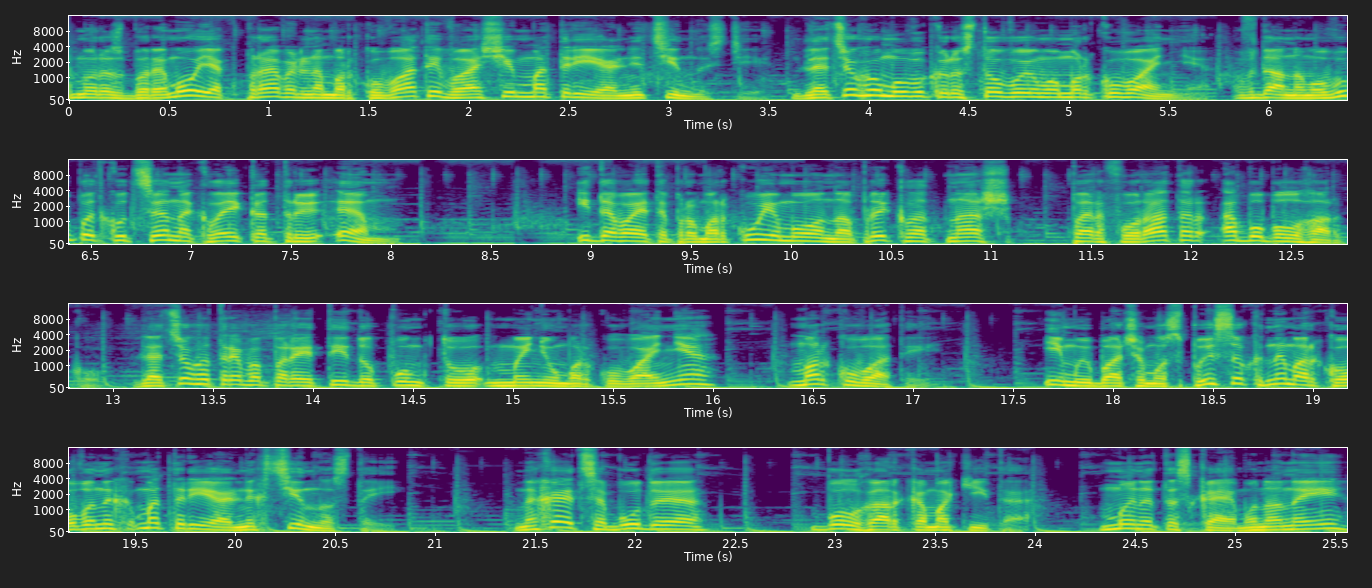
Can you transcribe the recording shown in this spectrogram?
ми розберемо, як правильно маркувати ваші матеріальні цінності. Для цього ми використовуємо маркування. В даному випадку це наклейка 3М. І давайте промаркуємо, наприклад, наш перфоратор або болгарку. Для цього треба перейти до пункту меню маркування Маркувати. І ми бачимо список немаркованих матеріальних цінностей. Нехай це буде болгарка Макіта. Ми натискаємо на неї,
